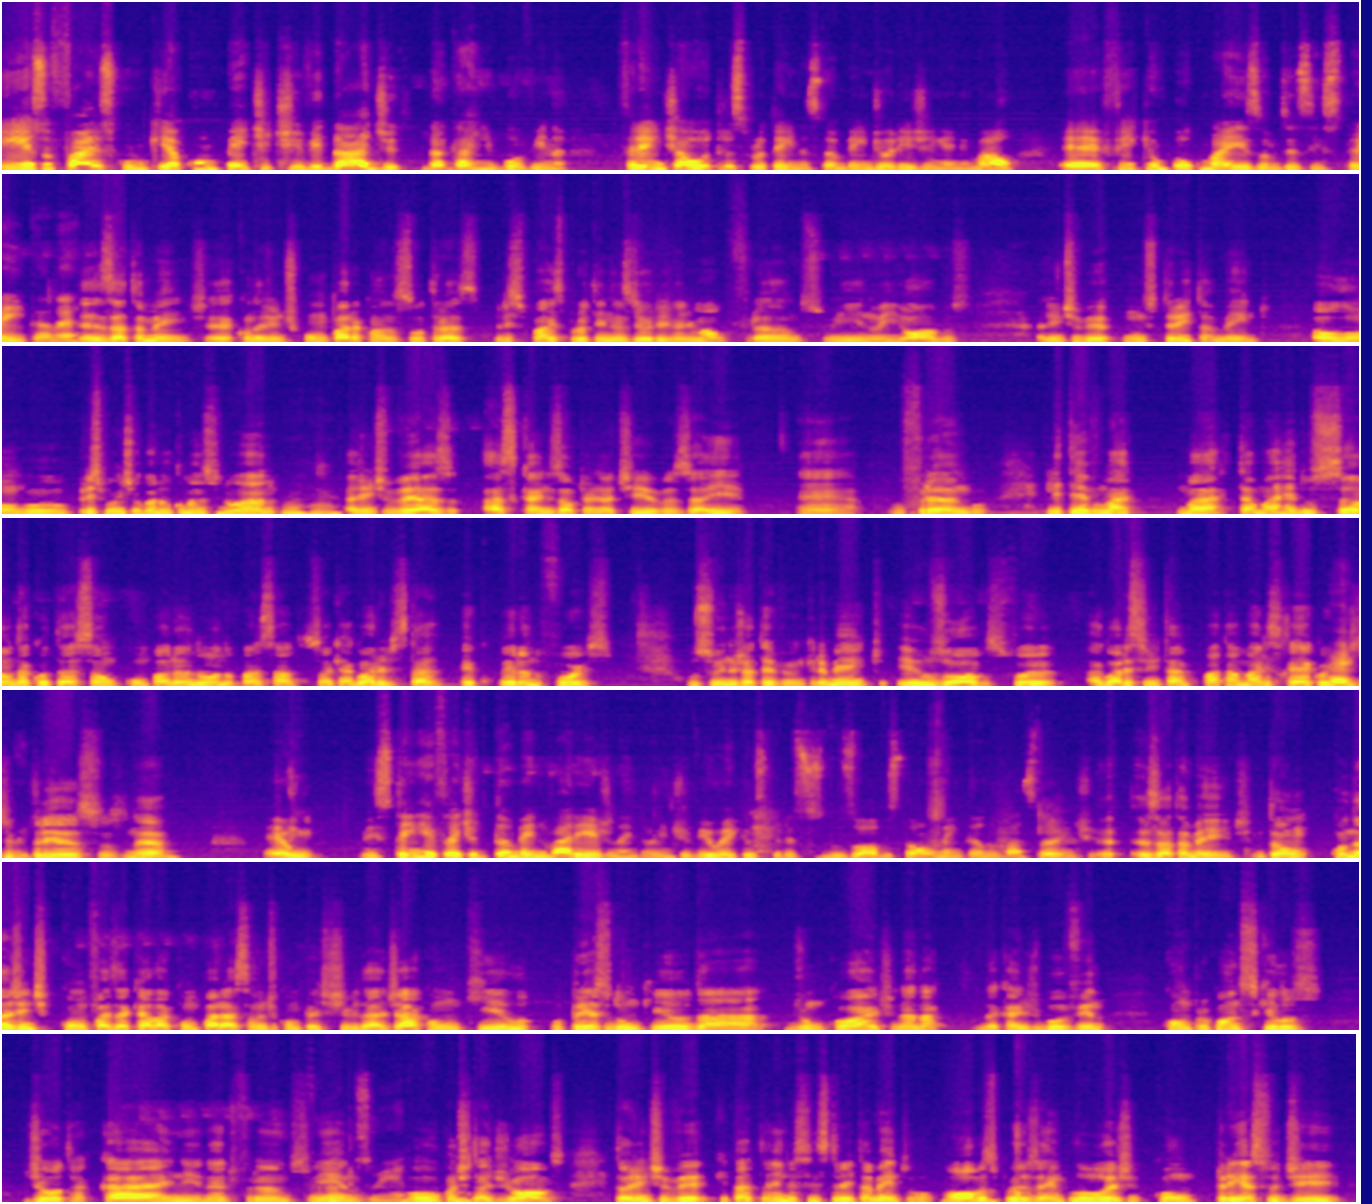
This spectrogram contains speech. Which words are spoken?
E isso faz com que a competitividade da carne bovina frente a outras proteínas também de origem animal é, fique um pouco mais, vamos dizer assim, estreita, né? Exatamente. É, quando a gente compara com as outras principais proteínas de origem animal, frango, suíno e ovos, a gente vê um estreitamento ao longo, principalmente agora no começo do ano. Uhum. A gente vê as, as carnes alternativas aí, é, o frango, ele teve uma, uma, até uma redução da cotação comparando o ano passado, só que agora ele está recuperando força. O suíno já teve um incremento e os ovos foram, agora a gente está em patamares recordes Recorde, de preços, né? né? É, em, isso tem refletido também no varejo, né? Então a gente viu aí que os preços dos ovos estão aumentando bastante. É, exatamente. Então, quando a gente faz aquela comparação de competitividade, ah, com um quilo, o preço de um quilo da, de um corte, né, da, da carne de bovino, compra quantos quilos de outra carne, né, de frango, suíno, frango, suíno ou uhum. quantidade de ovos. Então a gente vê que está tendo esse estreitamento. Uhum. Ovos, por exemplo, hoje com preço de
